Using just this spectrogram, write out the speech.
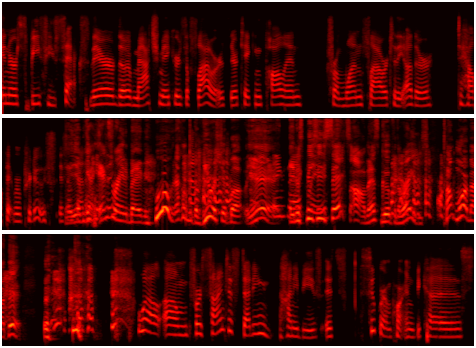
interspecies sex. They're the matchmakers of flowers. They're taking pollen from one flower to the other to help it reproduce. Isn't yeah, we got X-rated, baby. Woo, that's gonna get the viewership up. Yeah, exactly. interspecies sex. Oh, man, that's good for the ratings. Talk more about that. well, um, for scientists studying honeybees, it's super important because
